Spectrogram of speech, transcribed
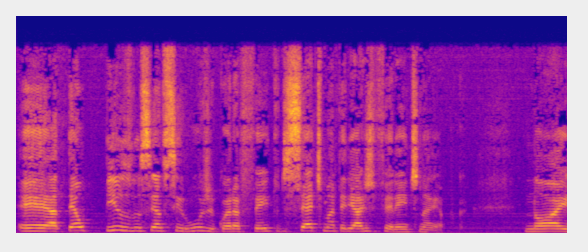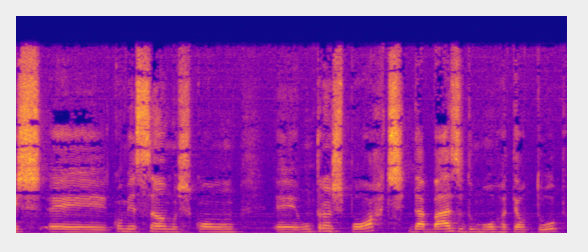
É, até o piso do centro cirúrgico era feito de sete materiais diferentes na época. Nós é, começamos com é, um transporte da base do morro até o topo,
